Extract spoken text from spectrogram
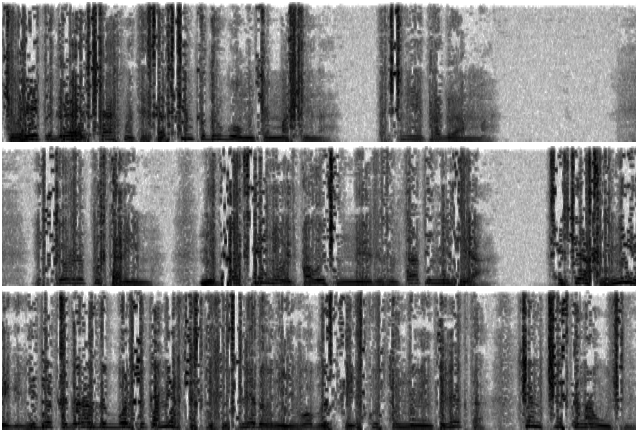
Человек играет в шахматы совсем по-другому, чем машина, точнее программа. И все же повторим, недооценивать полученные результаты нельзя – Сейчас в мире ведется гораздо больше коммерческих исследований в области искусственного интеллекта, чем чисто научных.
